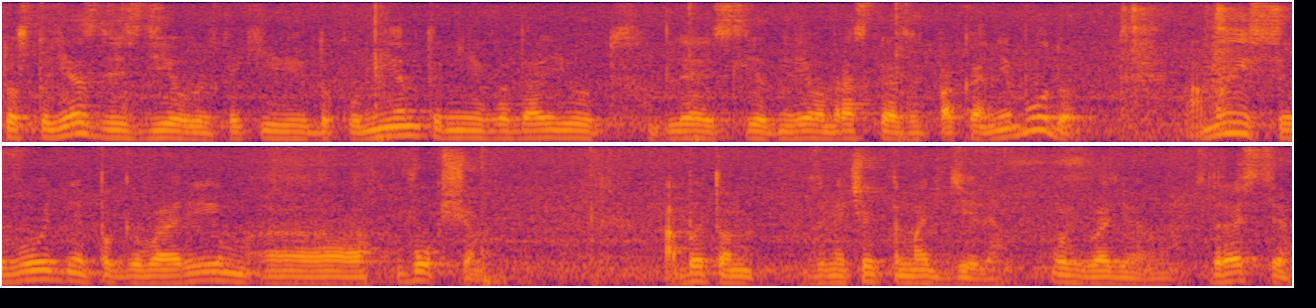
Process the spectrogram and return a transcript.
То, что я здесь делаю, какие документы мне выдают для исследования, я вам рассказывать пока не буду. А мы сегодня поговорим э, в общем об этом замечательном отделе. Ольга Владимировна, здрасте.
